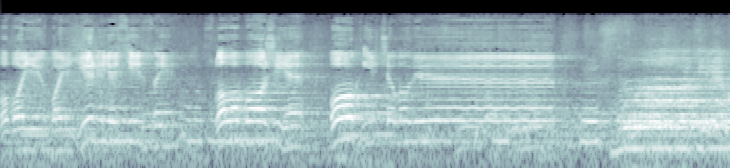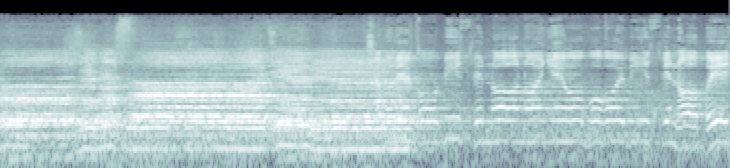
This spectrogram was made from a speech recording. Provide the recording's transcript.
обоих воедин еси сын, Слово Божие, Бог и человек Человекоубийственно, но не богоубийственно быть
